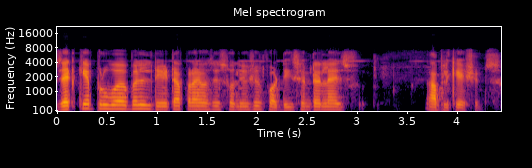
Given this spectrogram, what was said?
ZK provable data privacy solution for decentralized applications.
